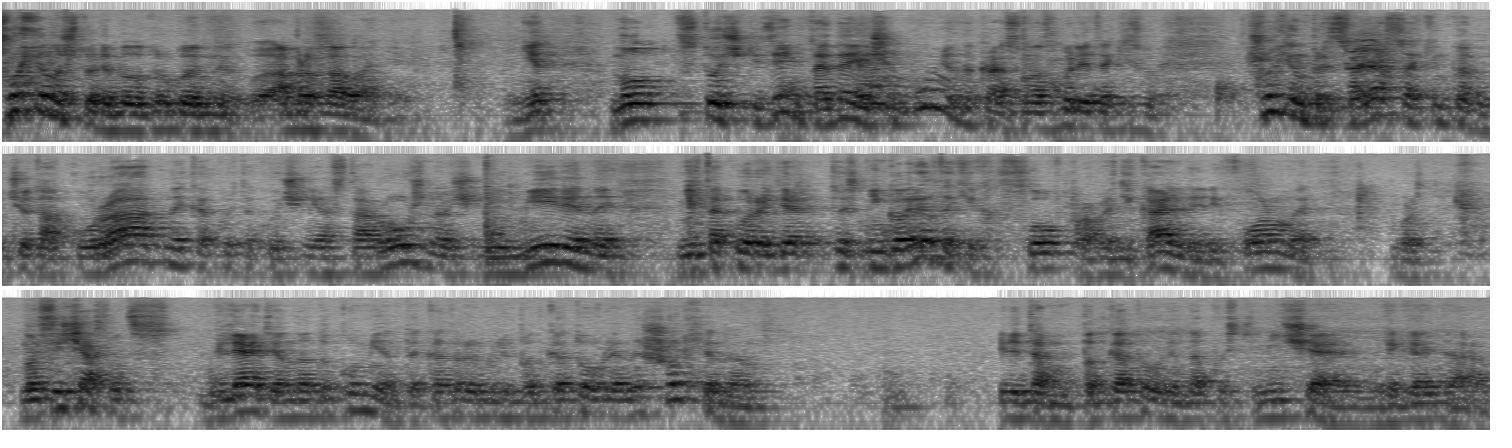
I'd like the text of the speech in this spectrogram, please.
Шухина, что ли, было другое образование? Нет. Но с точки зрения, тогда я еще помню, как раз у нас были такие Шухин представлялся таким, как бы, что-то аккуратный, какой-то такой очень осторожный, очень умеренный, не такой радикальный, то есть не говорил таких слов про радикальные реформы. Может. Но сейчас вот, глядя на документы, которые были подготовлены Шухиным, или там подготовлен, допустим, Нечаевым или Гайдаром,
